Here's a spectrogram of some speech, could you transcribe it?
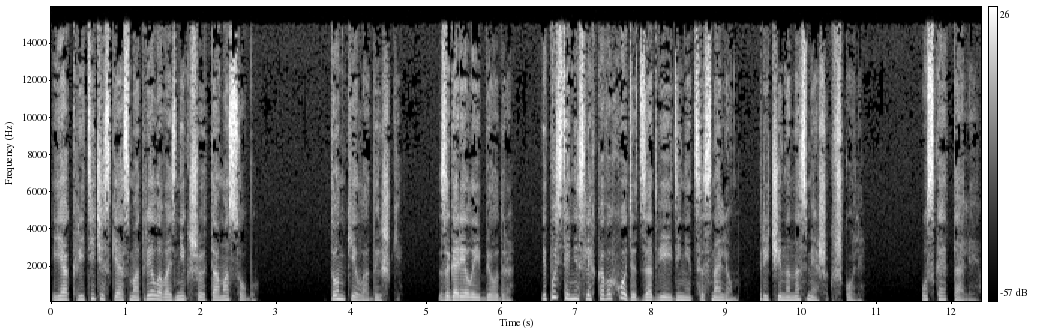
я критически осмотрела возникшую там особу. Тонкие лодыжки, загорелые бедра, и пусть они слегка выходят за две единицы с нолем, причина насмешек в школе. Узкая талия.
